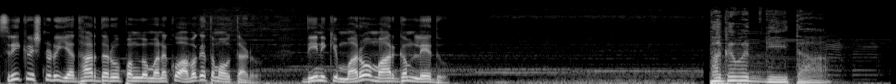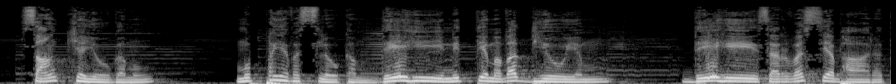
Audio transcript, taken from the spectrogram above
శ్రీకృష్ణుడు యథార్థ రూపంలో మనకు అవగతమవుతాడు. దీనికి మరో మార్గం లేదు. భగవద్గీత సాంఖ్యయోగము ముప్పైవ శ్లోకం. దేహీ నిత్యమవధ్యూయం దేహే సర్వస్య భారత.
